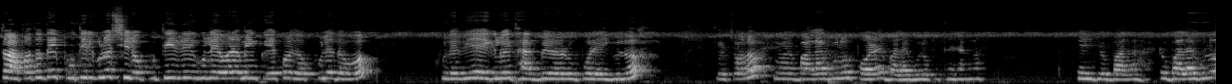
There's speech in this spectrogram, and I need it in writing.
তো আপাতত এই পুতিরগুলো ছিল, পুতিরগুলো এবার আমি এ করে দেবো, খুলে দেবো। খুলে দিয়ে এগুলোই থাকবে ওর উপর, এইগুলো। তো চলো, এবার বালাগুলো পরে, বালাগুলো কোথায় রাখলাম? এই যে বালা, তো বালাগুলো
